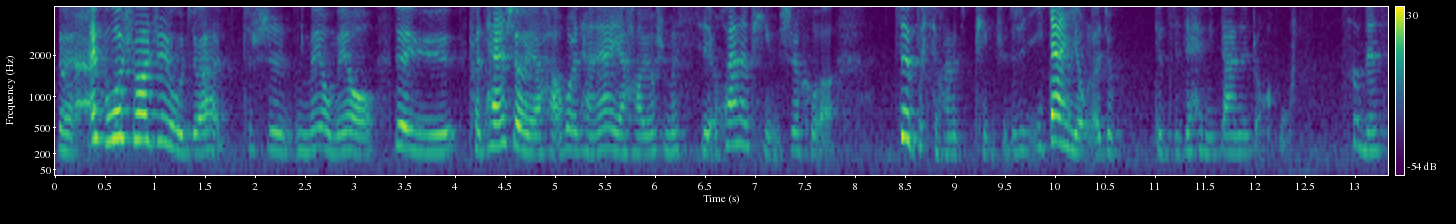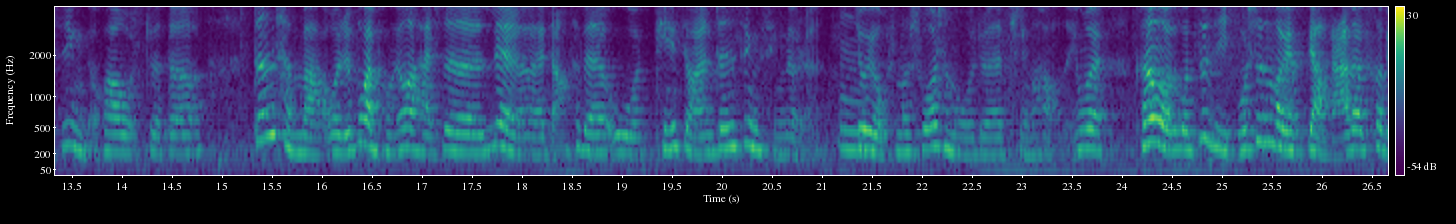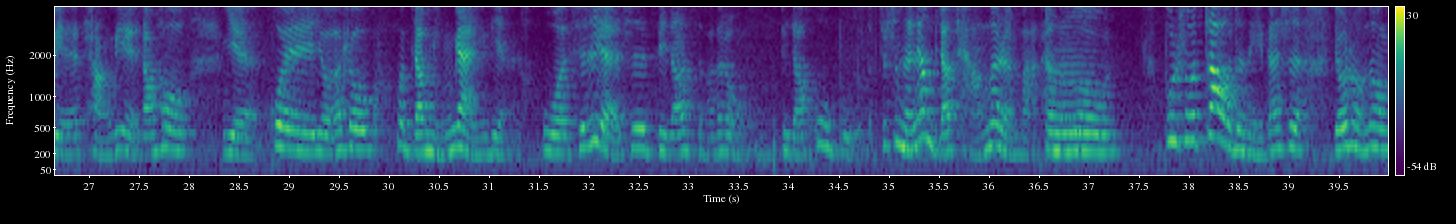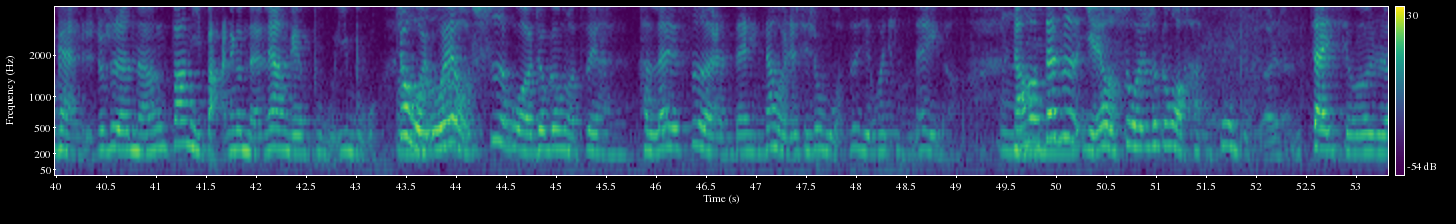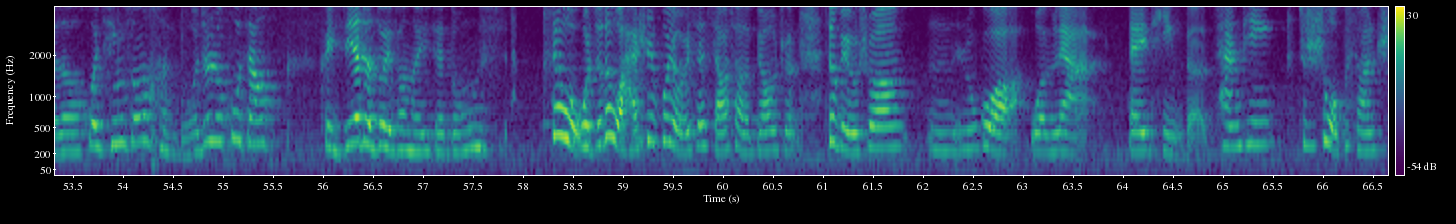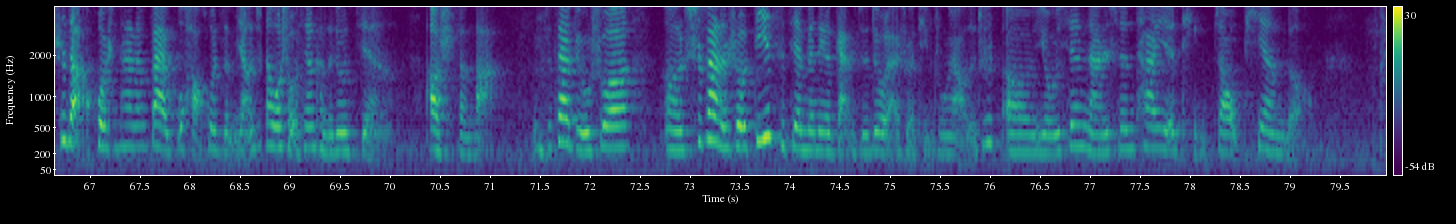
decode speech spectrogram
对，哎，不过说到这里，我觉得就是你们有没有对于 potential 也好，或者谈恋爱也好，有什么喜欢的品质和最不喜欢的品质？就是一旦有了就就直接黑名单那种。特别吸引的话，我觉得真诚吧。我觉得不管朋友还是恋人来讲，特别我挺喜欢真性情的人，就有什么说什么，我觉得挺好的，因为。可能我我自己不是那么表达的特别强烈，然后也会有的时候会比较敏感一点。我其实也是比较喜欢那种比较互补的，就是能量比较强的人吧。他能够不是说罩着你，但是有种那种感觉，就是能帮你把那个能量给补一补。就我我也有试过，就跟我自己很很类似的人 dating，但我觉得其实我自己会挺累的。然后，但是也有试过，就是跟我很互补的人在一起，我就觉得会轻松很多，就是互相可以接着对方的一些东西。对我，我觉得我还是会有一些小小的标准，就比如说，嗯，如果我们俩 dating 的餐厅就是是我不喜欢吃的，或者是它的外不好，或者怎么样，那我首先可能就减二十分吧。再比如说，嗯，吃饭的时候第一次见面那个感觉对我来说挺重要的，就是呃，有一些男生他也挺照骗的。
